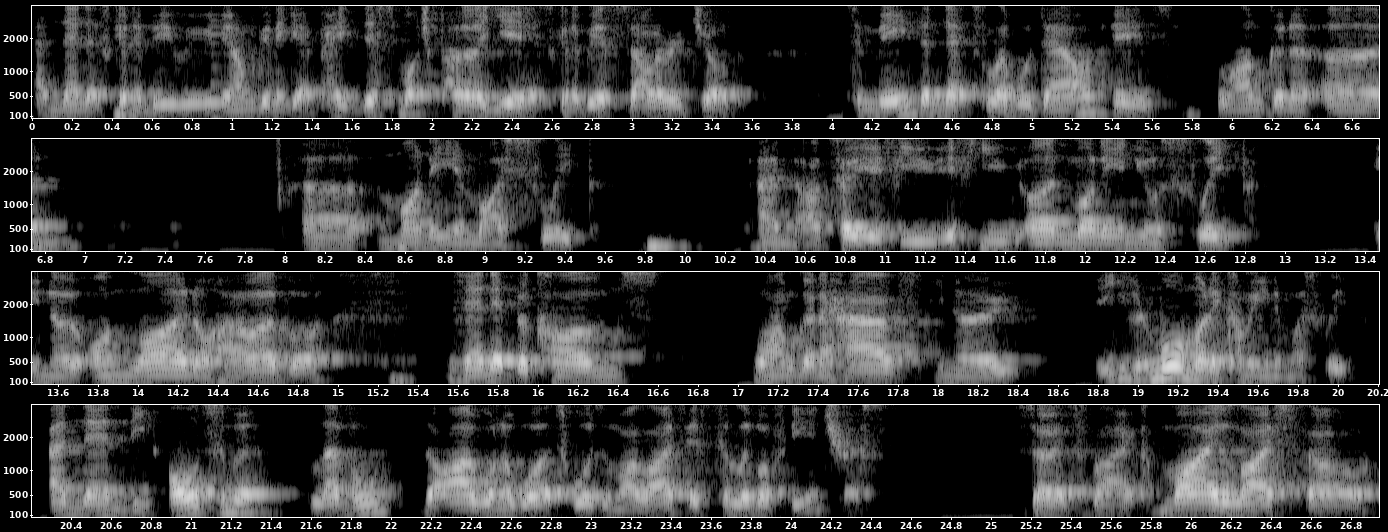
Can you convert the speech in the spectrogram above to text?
And then it's going to be, I'm going to get paid this much per year. It's going to be a salary job. To me, the next level down is, well, I'm going to earn uh, money in my sleep and I'll tell you, if you if you earn money in your sleep, you know, online or however, then it becomes well, I'm going to have you know even more money coming in in my sleep. And then the ultimate level that I want to work towards in my life is to live off the interest. So it's like my lifestyle,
